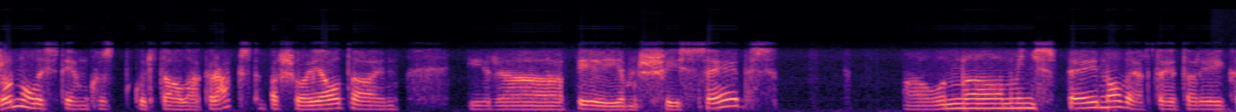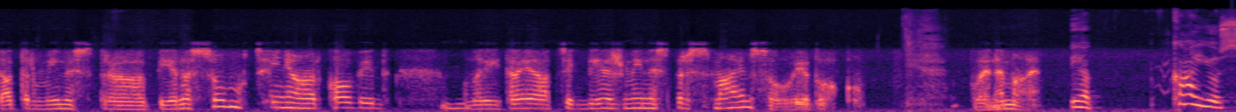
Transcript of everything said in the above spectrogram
žurnālistiem, kur, tālāk raksta par šo jautājumu, ir uh, pieejamas šīs sēdes, Un, un viņi spēja novērtēt arī katra ministra pienesumu cīņā ar covid, mm -hmm. un arī tajā, cik bieži ministrs maina savu viedokli vai nemaina. Jā. Kā jūs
